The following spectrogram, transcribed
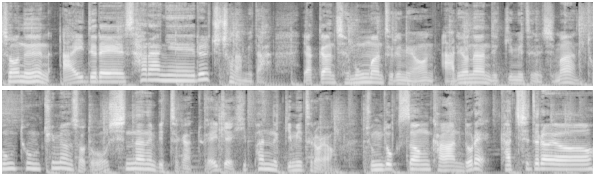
저는 아이들의 사랑해를 추천합니다. 약간 제목만 들으면 아련한 느낌이 들지만 통통 튀면서도 신나는 비트가 되게 힙한 느낌이 들어요. 중독성 강한 노래 같이 들어요.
